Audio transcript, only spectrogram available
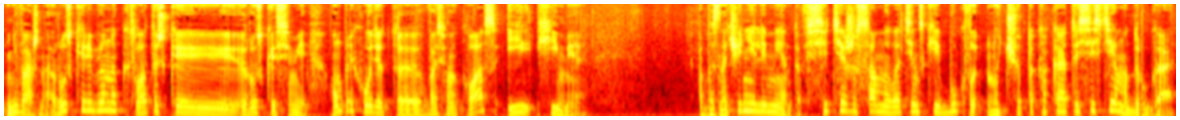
неважно, русский ребенок с латышской русской семьи, он приходит э, в восьмой класс и химия. Обозначение элементов, все те же самые латинские буквы, но что-то какая-то система другая.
